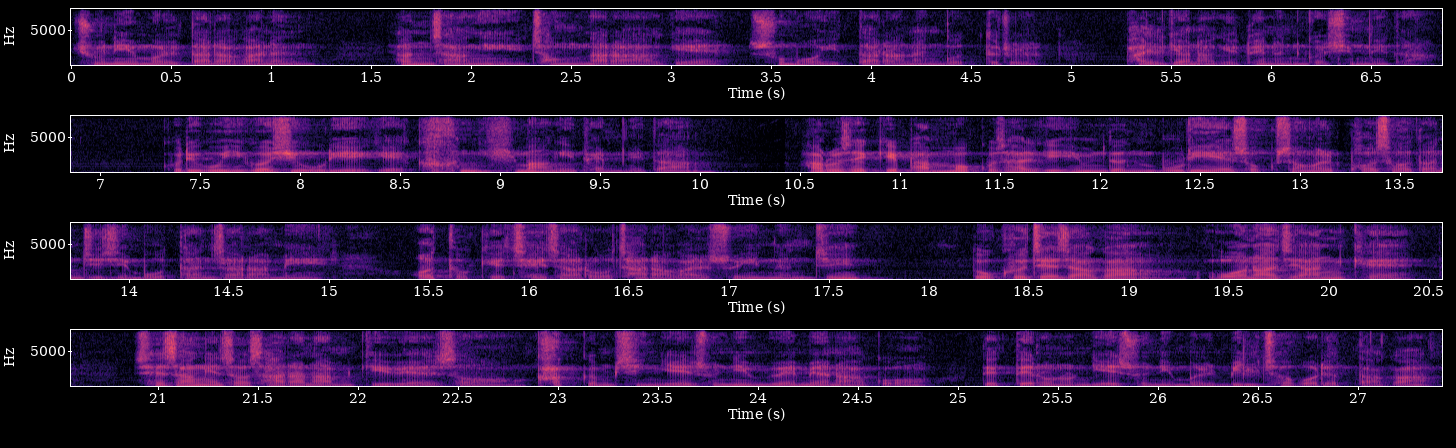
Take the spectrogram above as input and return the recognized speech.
주님을 따라가는 현상이 적나라하게 숨어 있다라는 것들을 발견하게 되는 것입니다. 그리고 이것이 우리에게 큰 희망이 됩니다. 하루 세끼 밥 먹고 살기 힘든 무리의 속성을 벗어 던지지 못한 사람이 어떻게 제자로 자라갈 수 있는지 또 그 제자가 원하지 않게 세상에서 살아남기 위해서 가끔씩 예수님 외면하고 때때로는 예수님을 밀쳐버렸다가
